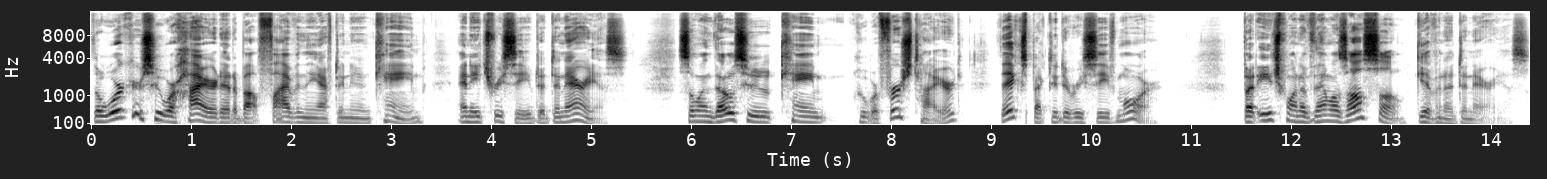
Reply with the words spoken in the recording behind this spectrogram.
The workers who were hired at about five in the afternoon came, and each received a denarius. So when those who came who were first hired, they expected to receive more. But each one of them was also given a denarius.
